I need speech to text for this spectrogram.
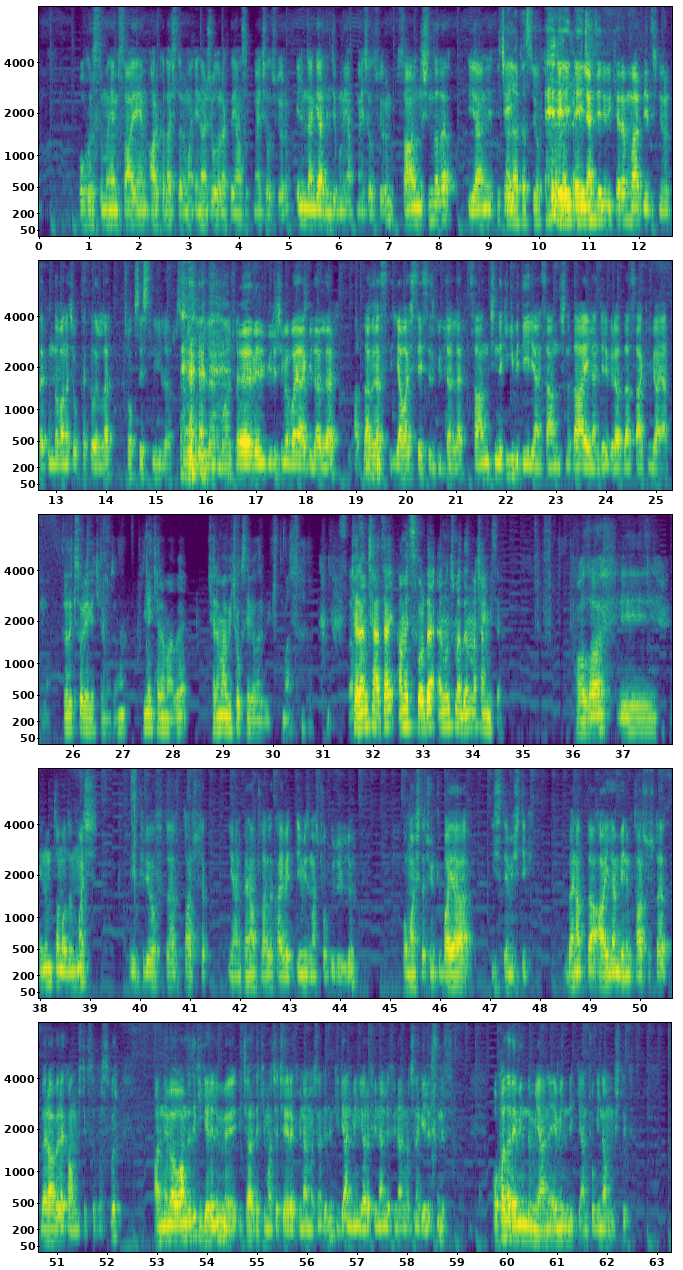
O hırsımı hem sahaya hem arkadaşlarıma enerji olarak da yansıtmaya çalışıyorum. Elimden geldiğince bunu yapmaya çalışıyorum. Sahanın dışında da yani Hiç e- alakası yok. e- eğlenceli bir Kerem var diye düşünüyorum. Takımda bana çok takılırlar. Çok sesli güler, sürekli güler maşallah. Evet, benim gülüşüme bayağı gülerler. Hatta biraz yavaş sessiz gülerler. Sahanın içindeki gibi değil yani. Sahanın dışında daha eğlenceli, biraz daha sakin bir hayatım var. Sıradaki soruya geçelim o zaman. Yine Kerem abi. Kerem abi çok seviyorlar büyük ihtimal. Kerem Çağatay, Ahmet Spor'da en unutmadığın maç hangisi? Vallahi eee, en unutamadığım maç e, playoff'ta Tarsus'a yani penaltılarla kaybettiğimiz maç çok üzüldüm. O maçta çünkü bayağı istemiştik. Ben hatta ailem benim Tarsus'ta berabere kalmıştık 0-0. Anneme babam dedi ki gelelim mi içerideki maça çeyrek final maçına. Dedim ki gelmeyin yarı finalle final maçına gelirsiniz. o kadar emindim yani emindik yani çok inanmıştık.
